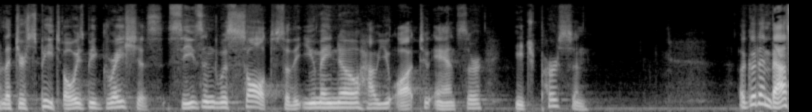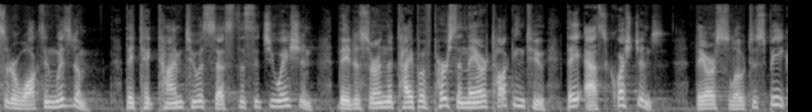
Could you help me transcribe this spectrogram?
Let your speech always be gracious, seasoned with salt, so that you may know how you ought to answer each person. A good ambassador walks in wisdom. They take time to assess the situation. They discern the type of person they are talking to. They ask questions. They are slow to speak.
